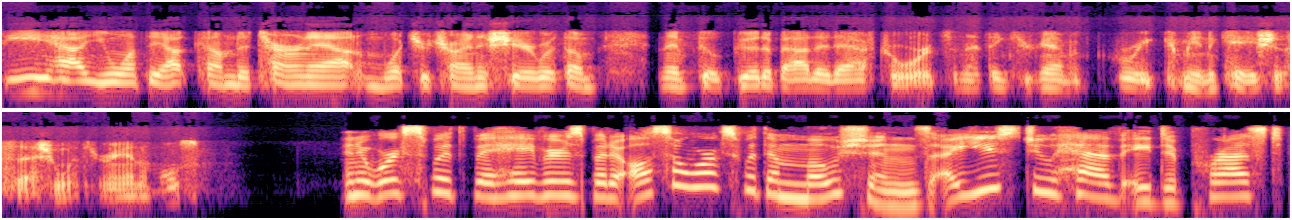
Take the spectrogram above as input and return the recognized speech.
See how you want the outcome to turn out and what you're trying to share with them, and then feel good about it afterwards. And I think you're going to have a great communication session with your animals. And it works with behaviors, but it also works with emotions. I used to have a depressed,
